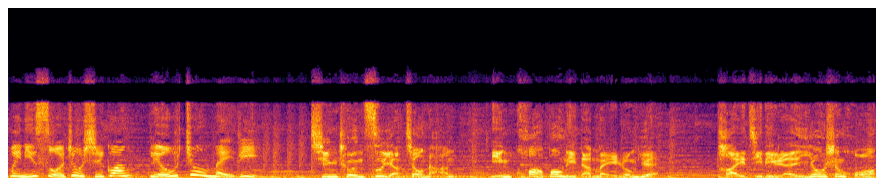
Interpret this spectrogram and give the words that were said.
为您锁住时光，留住美丽。青春滋养胶囊，您挎包里的美容院。太极丽人优生活，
